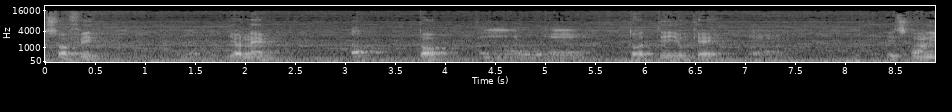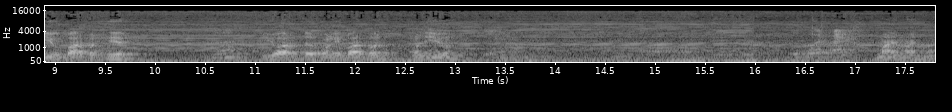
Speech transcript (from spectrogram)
Sophie? Hmm? Your name? Tuk. It's only you barber here? Hmm? You are the only barber? Only you? My, my, my.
